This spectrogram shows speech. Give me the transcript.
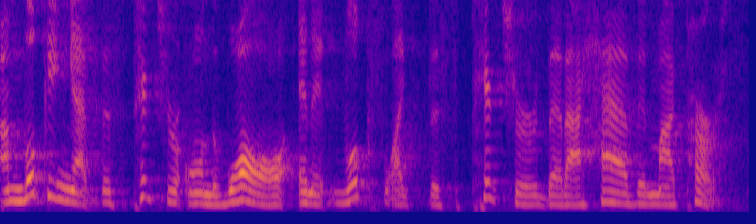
I'm looking at this picture on the wall, and it looks like this picture that I have in my purse.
